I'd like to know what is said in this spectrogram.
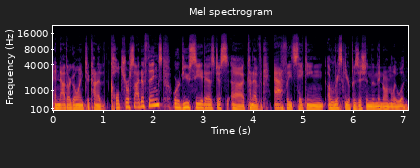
And now they're going to kind of cultural side of things, or do you see it as just uh, kind of athletes taking a riskier position than they normally would?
